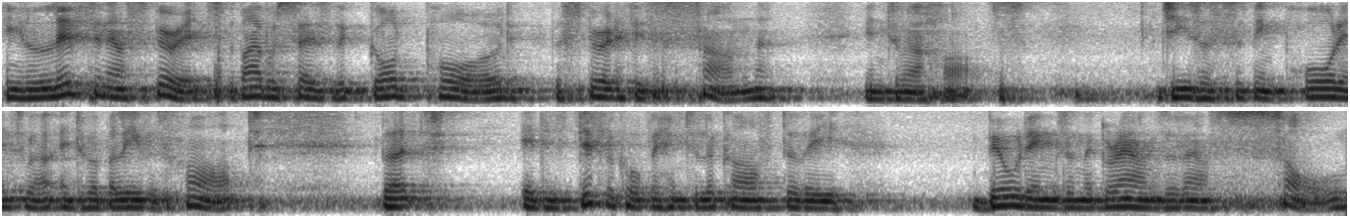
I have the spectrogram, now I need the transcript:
he lives in our spirits. The Bible says that God poured the spirit of his Son into our hearts. Jesus has been poured into, our, into a believer's heart but it is difficult for him to look after the buildings and the grounds of our soul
